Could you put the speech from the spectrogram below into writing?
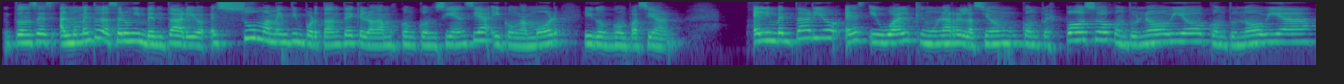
Entonces, al momento de hacer un inventario, es sumamente importante que lo hagamos con conciencia y con amor y con compasión. El inventario es igual que en una relación con tu esposo, con tu novio, con tu novia,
